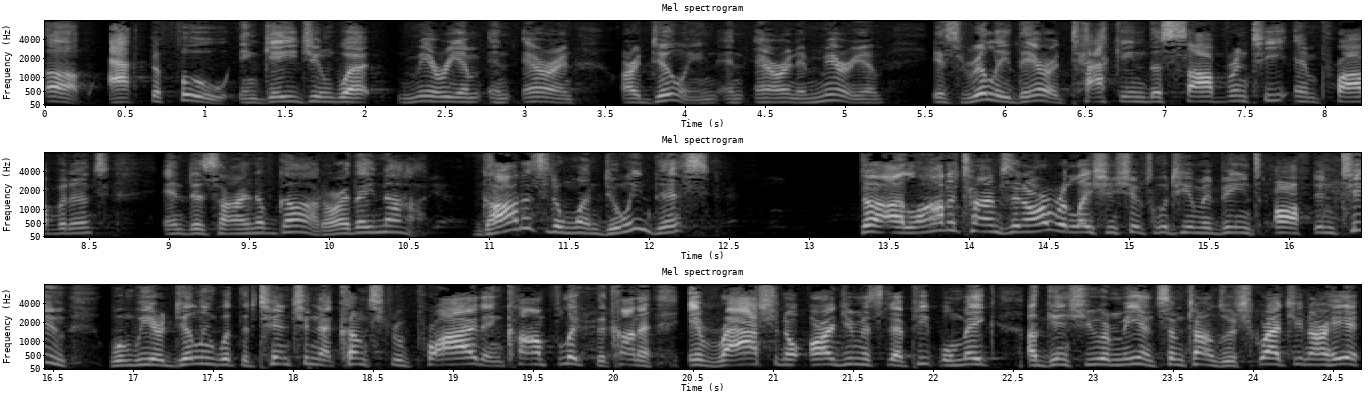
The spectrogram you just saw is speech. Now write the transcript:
up, act the fool, engage in what Miriam and Aaron are doing, and Aaron and Miriam, it's really they're attacking the sovereignty and providence and design of God, are they not? God is the one doing this a lot of times in our relationships with human beings, often too, when we are dealing with the tension that comes through pride and conflict, the kind of irrational arguments that people make against you or me, and sometimes we're scratching our head,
